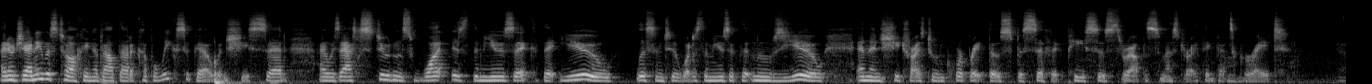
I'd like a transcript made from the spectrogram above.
I know Jenny was talking about that a couple weeks ago when she said, I was asked students, what is the music that you listen to? What is the music that moves you? And then she tries to incorporate those specific pieces throughout the semester. I think that's mm-hmm. great. Yeah,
